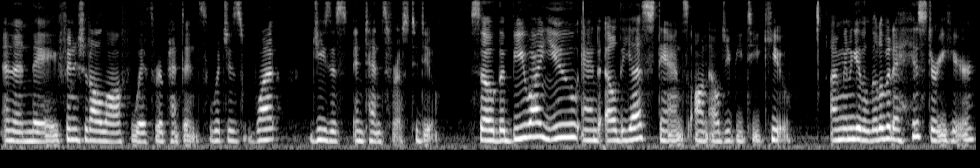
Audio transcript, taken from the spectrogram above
And then they finish it all off with repentance which is what jesus intends for us to do so the byu and lds stance on lgbtq i'm going to give a little bit of history here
